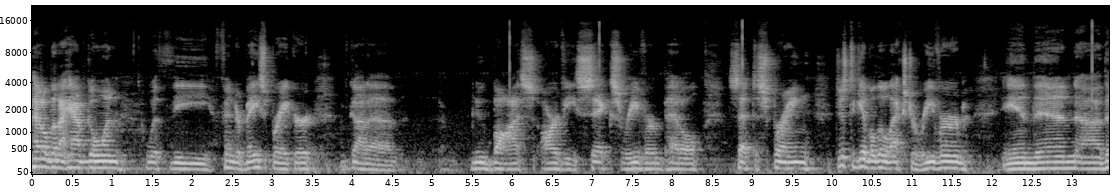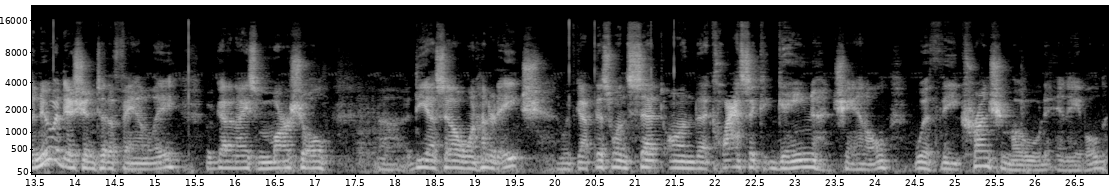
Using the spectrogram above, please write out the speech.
pedal that I have going with the Fender Bassbreaker, I've got a new Boss RV6 reverb pedal set to spring just to give a little extra reverb. And then uh, the new addition to the family, we've got a nice Marshall uh, DSL 100H. We've got this one set on the classic gain channel with the crunch mode enabled.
